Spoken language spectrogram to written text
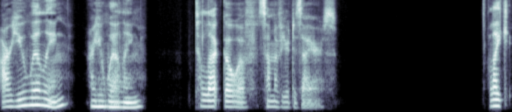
Are you willing? Are you willing to let go of some of your desires? Like,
